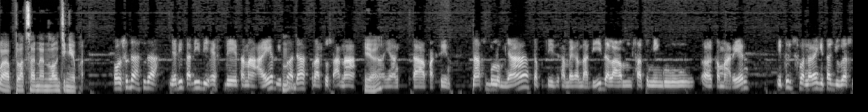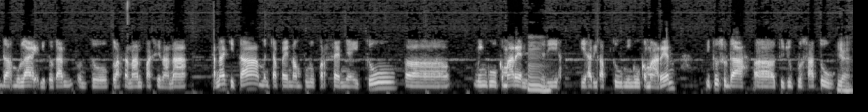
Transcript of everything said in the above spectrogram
uh, pelaksanaan launching ya, Pak? Oh, sudah, sudah. Jadi tadi di SD Tanah Air itu hmm. ada 100 anak yeah. uh, yang kita vaksin. Nah, sebelumnya seperti disampaikan tadi dalam satu minggu uh, kemarin itu sebenarnya kita juga sudah mulai gitu kan untuk pelaksanaan vaksin anak karena kita mencapai 60 persennya itu uh, minggu kemarin hmm. jadi di hari Sabtu minggu kemarin itu sudah uh, 71 yeah.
